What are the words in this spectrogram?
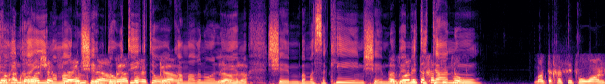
דברים רעים. אמרנו שהם דור טיקטוק. אמרנו לא, עליהם לא. שהם במסכים, שהם לא באמת איתנו. בוא ניתן לך סיפורון.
